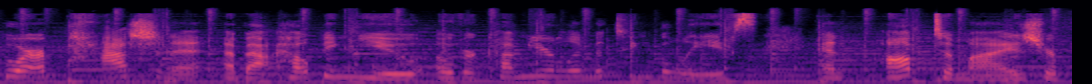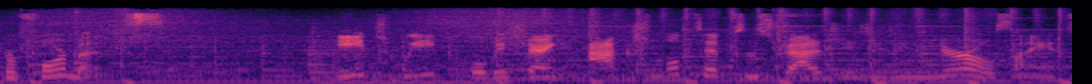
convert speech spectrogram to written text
who are passionate about helping you overcome your limiting beliefs and optimize your performance. Each week, we'll be sharing actionable tips and strategies using neuroscience,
